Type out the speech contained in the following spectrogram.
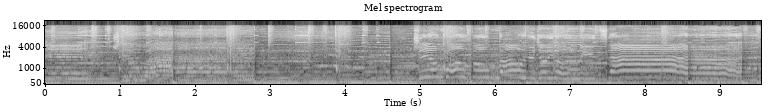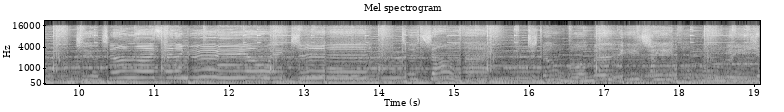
世之外只有狂风暴雨就有你在。只有真爱才能预言未知的将来值得我们一起努力有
